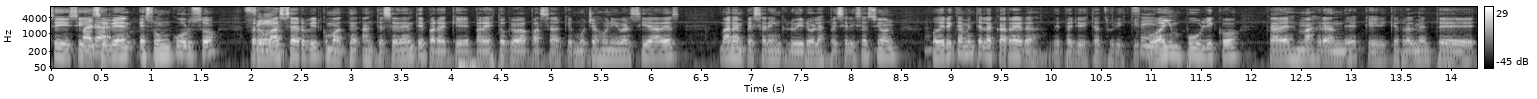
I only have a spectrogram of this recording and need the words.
Sí, sí, si bien es un curso, pero va a servir como antecedente para que para esto que va a pasar, que muchas universidades van a empezar a incluir o la especialización o directamente la carrera de periodista turístico. Hay un público cada vez más grande que, que, realmente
